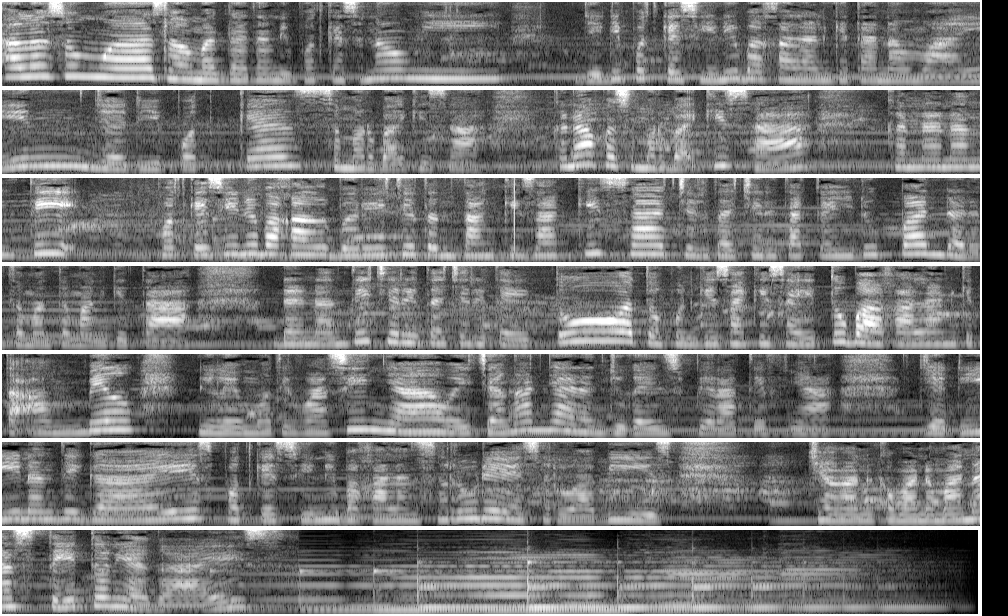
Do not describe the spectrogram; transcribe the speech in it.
Halo semua, selamat datang di podcast Naomi. Jadi podcast ini bakalan kita namain jadi podcast Semerbak Kisah. Kenapa Semerbak Kisah? Karena nanti podcast ini bakal berisi tentang kisah-kisah, cerita-cerita kehidupan dari teman-teman kita. Dan nanti cerita-cerita itu ataupun kisah-kisah itu bakalan kita ambil nilai motivasinya, wejangannya dan juga inspiratifnya. Jadi nanti guys, podcast ini bakalan seru deh, seru abis. Jangan ke mana-mana, stay tune ya guys.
